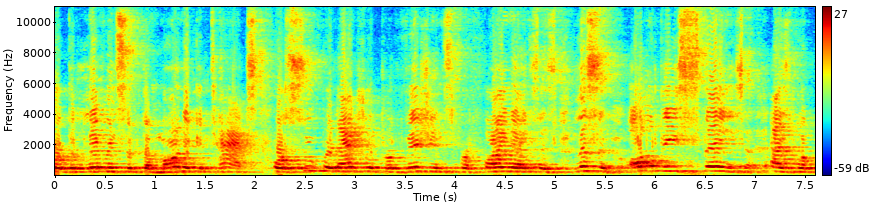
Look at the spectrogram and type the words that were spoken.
or deliverance of demonic attacks or supernatural provisions for finances. Listen, all these things as we're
